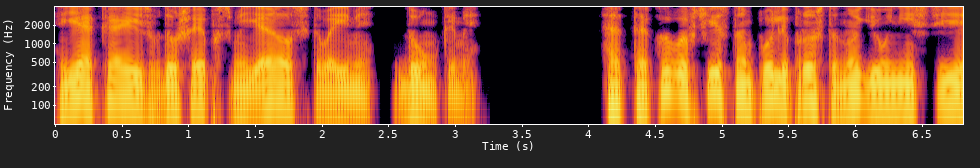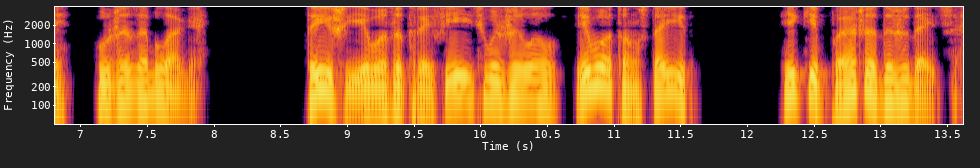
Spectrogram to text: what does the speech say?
я, каюсь, в душе посмеялся твоими думками. От такого в чистом поле просто ноги унести уже за благо. Ты ж его затрофеить выжелал, и вот он стоит. Экипажа дожидается.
